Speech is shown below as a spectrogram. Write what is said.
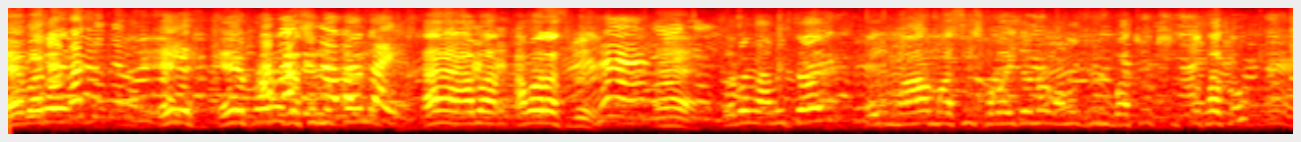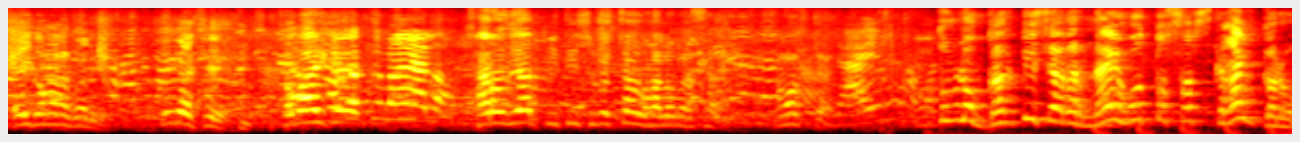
এবারে এরপরে হ্যাঁ আবার আবার আসবে। হ্যাঁ এবং আমি চাই এই মা মাসি সবাই যেন অনেকদিন বাঁচুক সুস্থ থাকুক এই কামনা করি। ঠিক আছে সবাইকে শারদীয়ার প্রীতি শুভেচ্ছা ও ভালোবাসা নমস্কার तुम लोग गलती से अगर नए हो तो सब्सक्राइब करो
